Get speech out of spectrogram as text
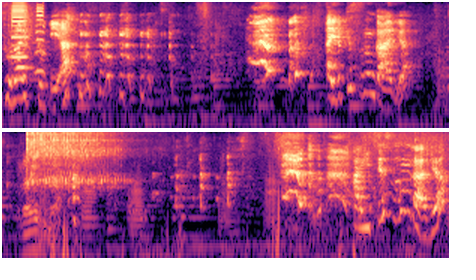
도라이급이야. 아 이렇게 쓰는 거 아니야? 그러겠다. 아 이때 쓰는 거 아니야?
